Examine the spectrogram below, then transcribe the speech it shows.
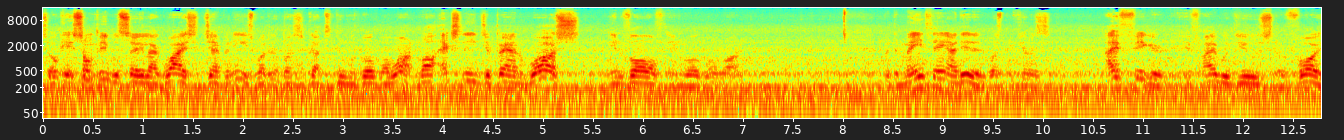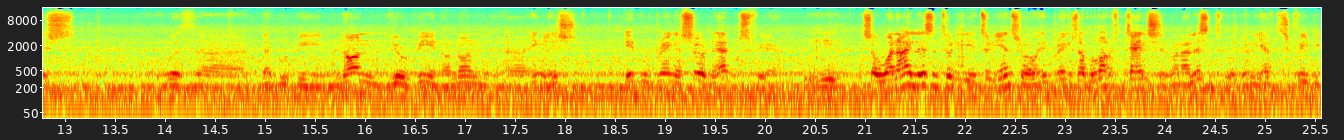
So okay, some people say like, why is it Japanese? What what has it got to do with World War One? Well, actually, Japan was involved in World War One, but the main thing I did it was because I figured if I would use a voice with uh, that would be non-European or non-English, it would bring a certain atmosphere. So when I listen to the to the intro, it brings up a lot of tension when I listen to it. And you have this creepy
